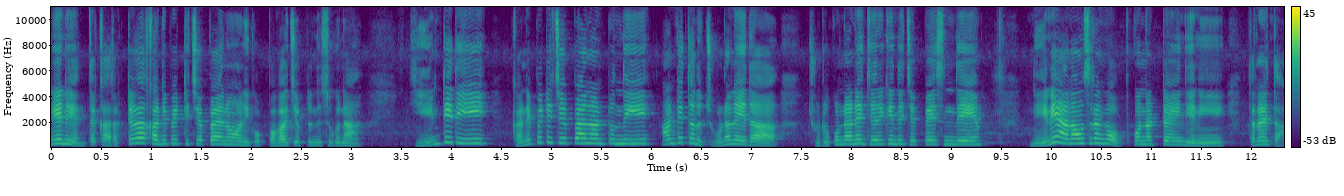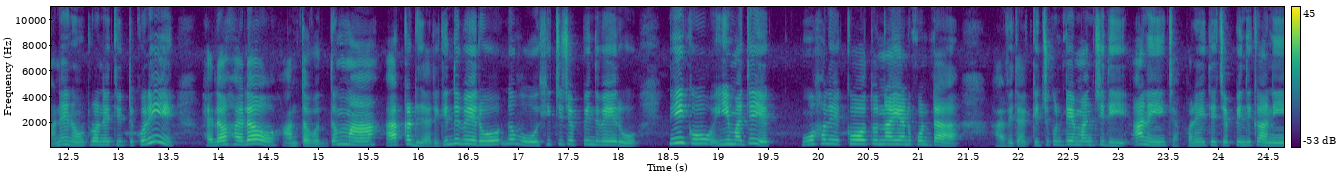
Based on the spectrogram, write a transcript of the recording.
నేను ఎంత కరెక్ట్గా కనిపెట్టి చెప్పాను అని గొప్పగా చెప్తుంది సుగుణ. ఏంటిది? కనిపెట్టి చెప్పానంటుంది? అంటే తను చూడలేదా? చూడకుండానే జరిగింది చెప్పేసిందే. నేనే అనవసరంగా ఒప్పుకున్నట్టు అయిందని తనని తానే నోట్లోనే తిట్టుకుని హలో హలో అంత వద్దమ్మా అక్కడ జరిగింది వేరు నువ్వు ఊహించి చెప్పింది వేరు నీకు ఈ మధ్య ఊహలు ఎక్కువ అవుతున్నాయి అనుకుంటా అవి తగ్గించుకుంటే మంచిది అని చెప్పనైతే చెప్పింది కానీ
